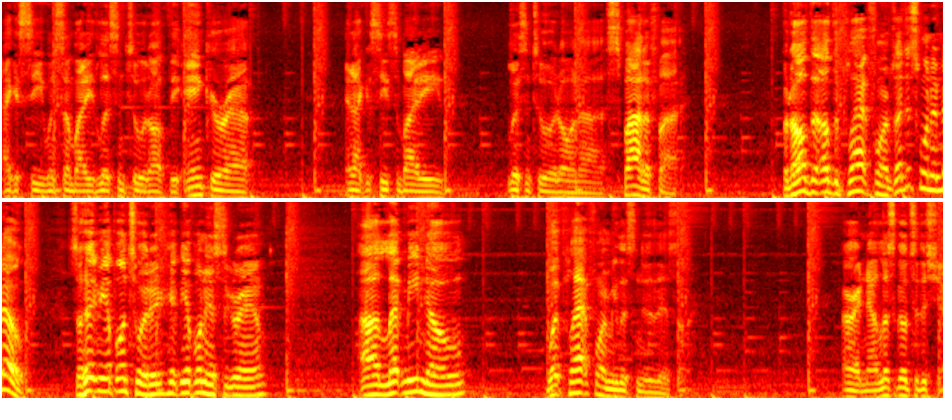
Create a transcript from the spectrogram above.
I can see when somebody listened to it off the Anchor app, and I can see somebody listen to it on uh, Spotify. But all the other platforms, I just want to know. So hit me up on Twitter, hit me up on Instagram. Uh, let me know what platform you listen to this on. All right, now let's go to the show.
